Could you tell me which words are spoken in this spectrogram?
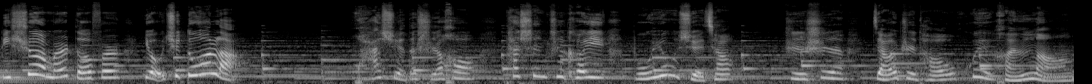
比射门得分有趣多了。滑雪的时候，他甚至可以不用雪橇，只是脚趾头会很冷。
